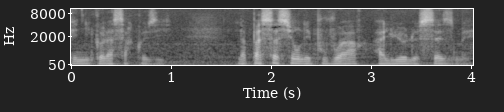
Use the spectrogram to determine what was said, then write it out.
et Nicolas Sarkozy. La passation des pouvoirs a lieu le 16 mai.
